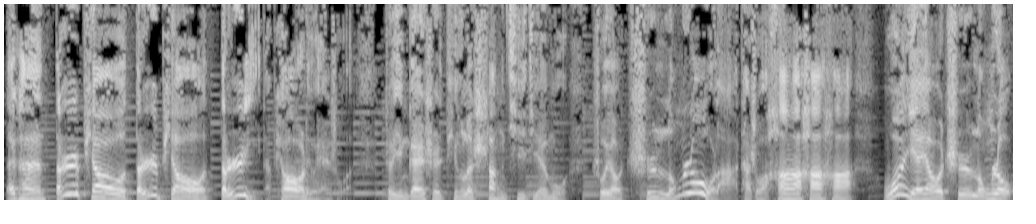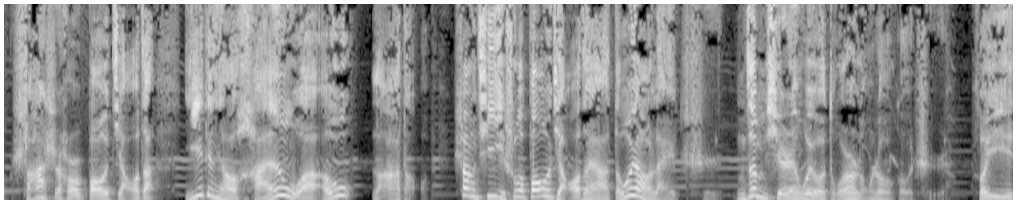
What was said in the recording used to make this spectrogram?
来看嘚儿飘嘚儿飘嘚儿一的飘留言说，这应该是听了上期节目说要吃龙肉了。他说哈哈哈，我也要吃龙肉，啥时候包饺子一定要喊我哦。拉倒，上期一说包饺子呀，都要来吃。你这么些人，我有多少龙肉够吃啊？所以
